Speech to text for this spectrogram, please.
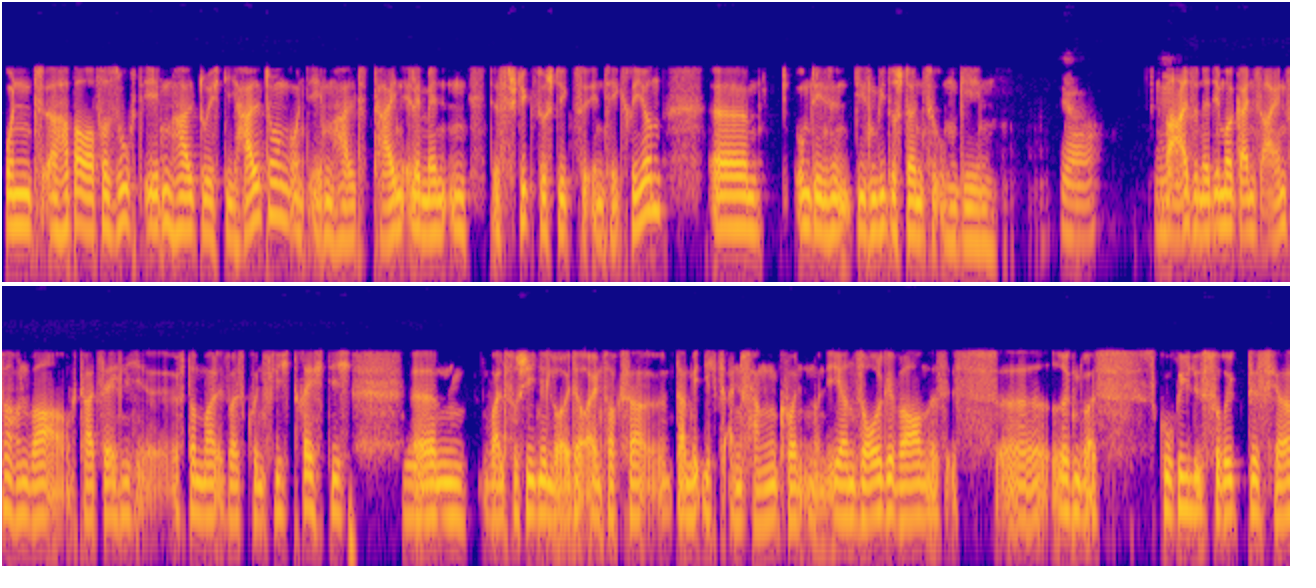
und äh, habe aber versucht, eben halt durch die Haltung und eben halt Teilelementen das Stück für Stück zu integrieren, äh, um diesen, diesen Widerstand zu umgehen. Ja. Mhm. War also nicht immer ganz einfach und war auch tatsächlich äh, öfter mal etwas konfliktträchtig, mhm. ähm, weil verschiedene Leute einfach damit nichts anfangen konnten und eher in Sorge waren, es ist äh, irgendwas Skurriles, Verrücktes, ja,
